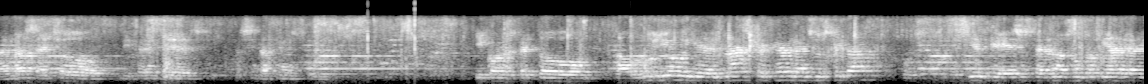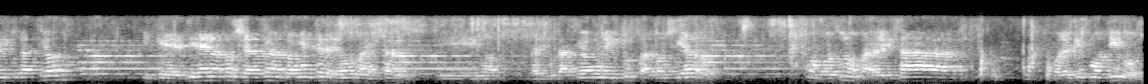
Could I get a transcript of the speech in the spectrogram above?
Además, se ha hecho diferentes presentaciones públicas. Y con respecto a Orgullo y el plan especial de la Enchusqueta, pues decir que esos terrenos son propiedad de la Diputación y que tienen la consideración actualmente de no urbanizarlos. Y bueno, la Diputación de Guipúzcoa ha considerado oportuno paralizar por X motivos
